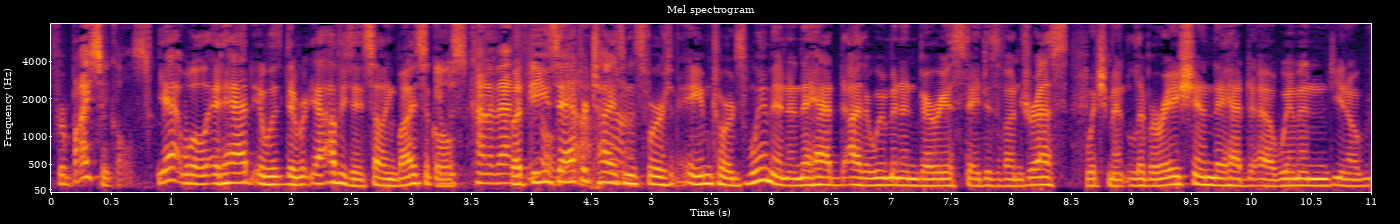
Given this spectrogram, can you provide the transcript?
for bicycles. Yeah, well, it had, it was, they were yeah, obviously selling bicycles. It kind of that But these yeah, advertisements yeah. were aimed towards women, and they had either women in various stages of undress, which meant liberation. They had uh, women, you know,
